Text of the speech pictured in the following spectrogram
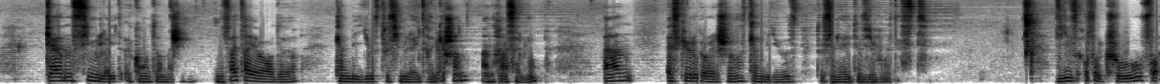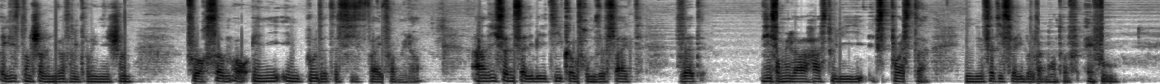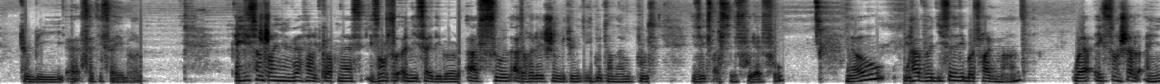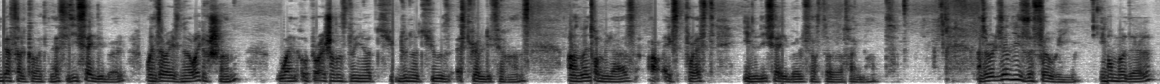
can simulate a counter machine. In fact, higher order can be used to simulate regression and has a loop, and SQL operations can be used to simulate a zero test. This is also true for existential universal termination for some or any input that satisfies the formula. And this undecidability comes from the fact that this formula has to be expressed in a satisfiable amount of FO to be uh, satisfiable. Existential and universal correctness is also undecidable as soon as the relation between input and output is expressed in full FO. Now, we have a decidable fragment where existential and universal correctness is decidable when there is no recursion, when operations do not, do not use SQL difference, and when formulas are expressed in a decidable first-order fragment. And the reason is the following. In our model,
